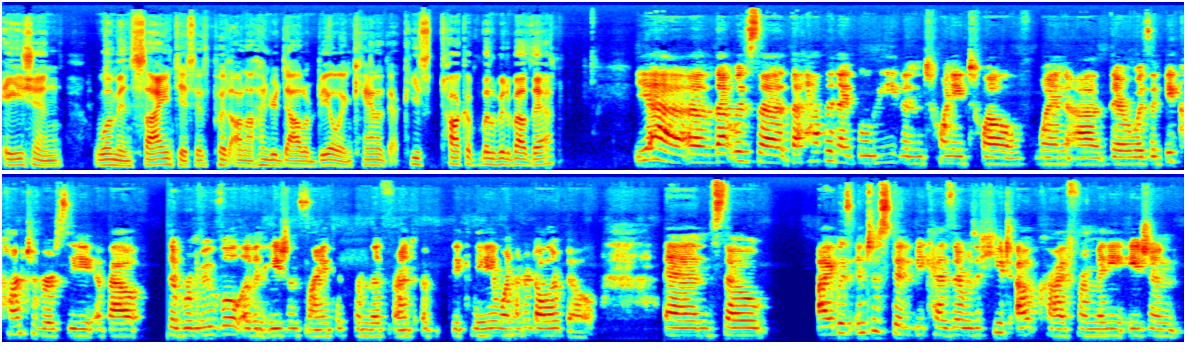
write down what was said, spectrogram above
Asian woman scientist is put on a hundred dollar bill in Canada. Can you talk a little bit about that? Yeah, uh, that was uh, that happened, I believe, in 2012 when uh, there was a big controversy about the removal of an Asian scientist from the front of the Canadian $100 bill, and so I was interested because there was a huge outcry from many Asian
